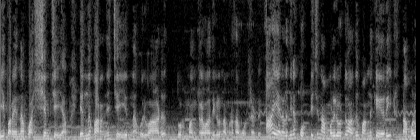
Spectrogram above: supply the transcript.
ഈ പറയുന്ന വശ്യം ചെയ്യാം എന്ന് പറഞ്ഞ് ചെയ്യുന്ന ഒരുപാട് ദുർമന്ത്രവാദികൾ നമ്മുടെ സമൂഹത്തിലുണ്ട്. ആ എനർജിനെ പൊട്ടിച്ച് നമ്മളിലോട്ട് അത് വന്ന് കയറി നമ്മൾ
